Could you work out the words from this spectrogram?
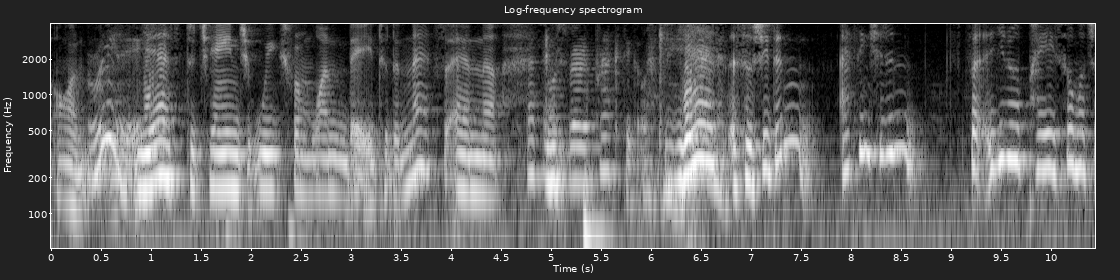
on. Really? Yes, to change wigs from one day to the next, and uh, That was very practical. Yes, so she didn't. I think she didn't. But you know, pay so much.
